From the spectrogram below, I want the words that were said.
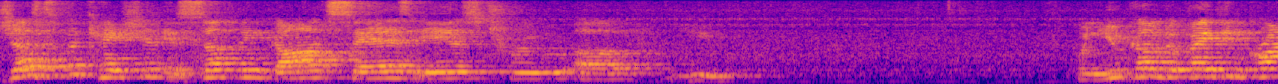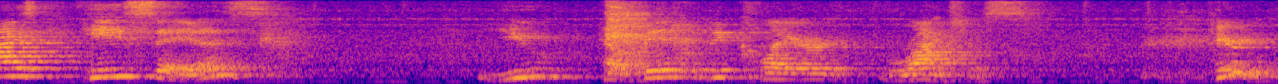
Justification is something God says is true of you. when you come to faith in Christ, He says, you have been declared righteous. Period.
